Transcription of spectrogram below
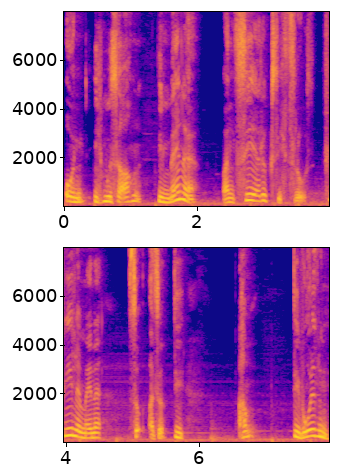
Und ich muss sagen, die Männer waren sehr rücksichtslos. Viele Männer, so, also die, haben, die wollten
